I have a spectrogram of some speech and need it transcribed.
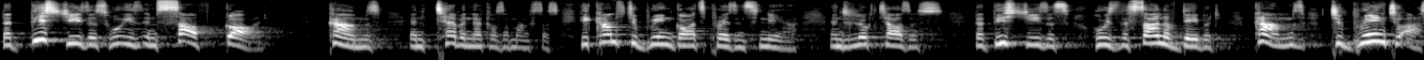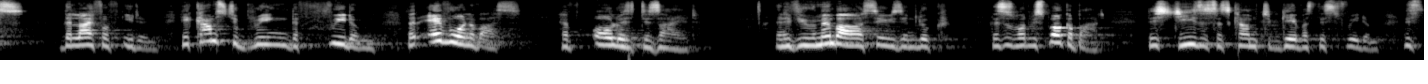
that this Jesus, who is himself God, comes and tabernacles amongst us. He comes to bring God's presence near. And Luke tells us that this Jesus, who is the son of David, comes to bring to us the life of Eden. He comes to bring the freedom that every one of us have always desired. And if you remember our series in Luke, this is what we spoke about. This Jesus has come to give us this freedom, this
